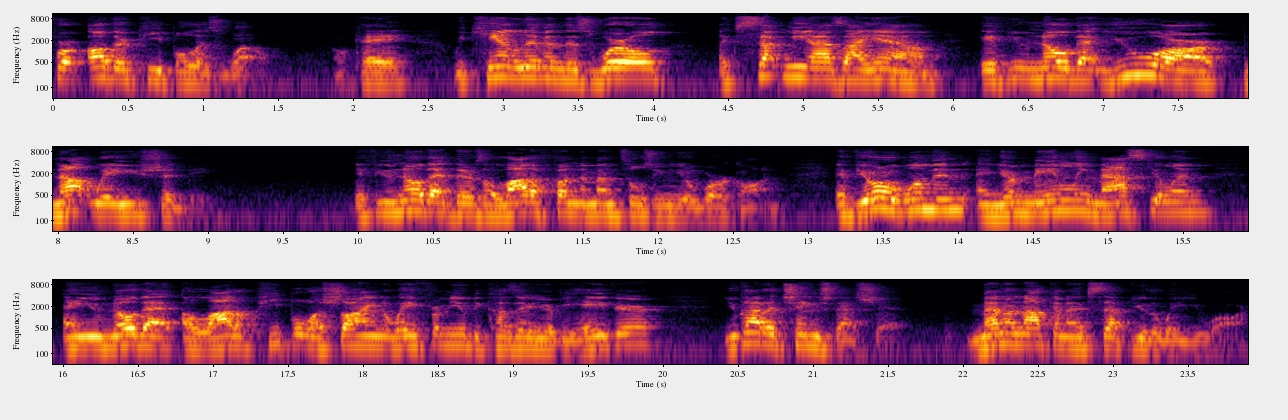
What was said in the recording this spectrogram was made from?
for other people as well. Okay? We can't live in this world, accept me as I am, if you know that you are not where you should be. If you know that there's a lot of fundamentals you need to work on. If you're a woman and you're mainly masculine and you know that a lot of people are shying away from you because of your behavior, you got to change that shit. Men are not going to accept you the way you are.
